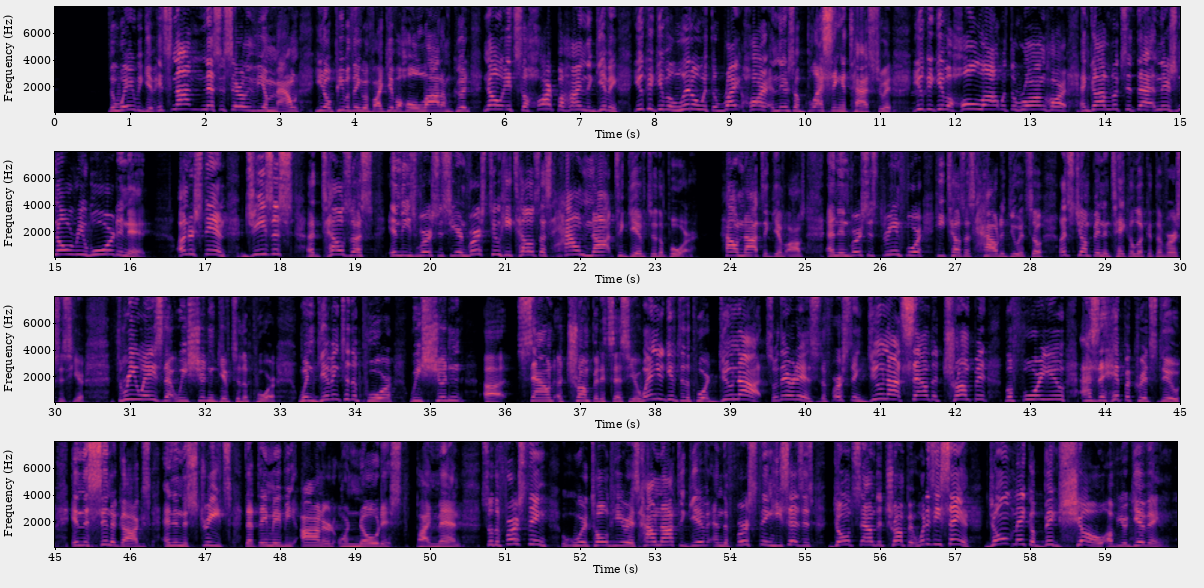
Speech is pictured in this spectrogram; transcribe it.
the way we give. It's not necessarily the amount. You know, people think if I give a whole lot, I'm good. No, it's the heart behind the giving. You could give a little with the right heart, and there's a blessing attached to it. You could give a whole lot with the wrong heart, and God looks at that, and there's no reward in it. Understand, Jesus uh, tells us in these verses here. In verse 2, he tells us how not to give to the poor. How not to give alms. And in verses three and four, he tells us how to do it. So let's jump in and take a look at the verses here. Three ways that we shouldn't give to the poor. When giving to the poor, we shouldn't uh, sound a trumpet, it says here. When you give to the poor, do not. So there it is. The first thing do not sound a trumpet before you as the hypocrites do in the synagogues and in the streets, that they may be honored or noticed by men. So the first thing we're told here is how not to give. And the first thing he says is don't sound a trumpet. What is he saying? Don't make a big show of your giving.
